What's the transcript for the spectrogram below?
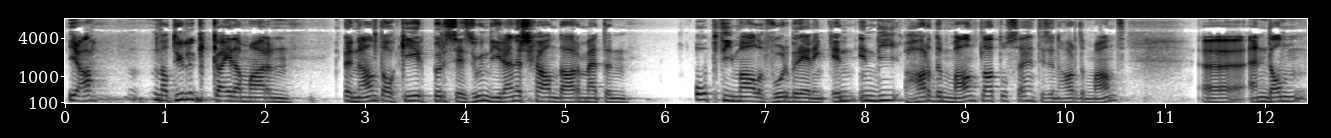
Ja, natuurlijk kan je dat maar een, een aantal keer per seizoen. Die renners gaan daar met een optimale voorbereiding in, in die harde maand, laten we zeggen. Het is een harde maand. Eh, en dan,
